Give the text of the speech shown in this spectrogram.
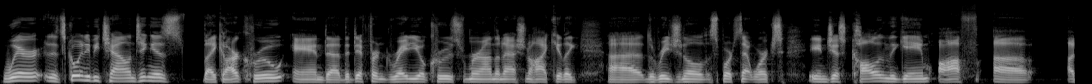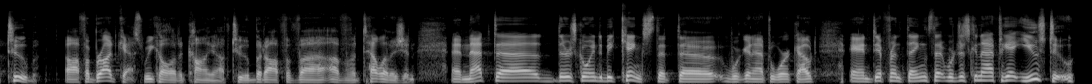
Where it's going to be challenging is like our crew and uh, the different radio crews from around the National Hockey League, uh, the regional sports networks, in just calling the game off uh, a tube off a broadcast. We call it a calling off tube, but off of uh, of a television. And that uh, there's going to be kinks that uh, we're going to have to work out, and different things that we're just going to have to get used to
